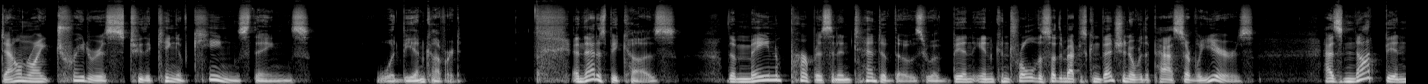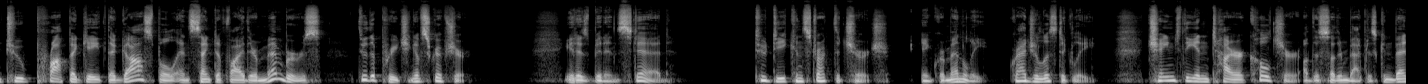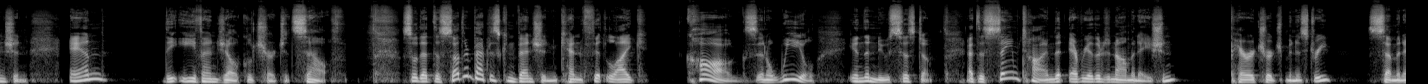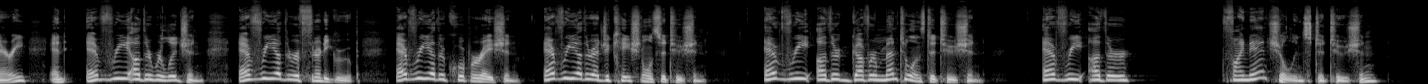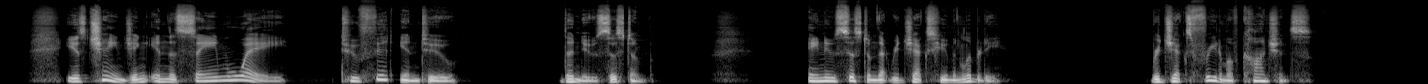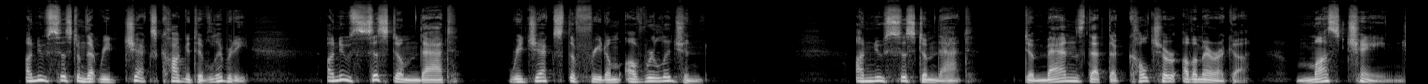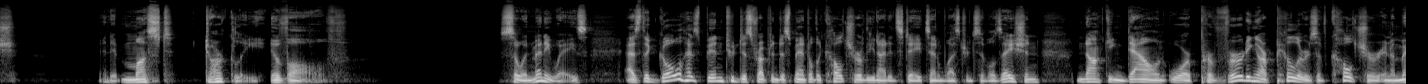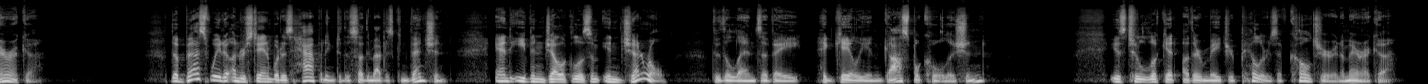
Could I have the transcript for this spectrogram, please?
downright traitorous to the King of Kings things would be uncovered. And that is because the main purpose and intent of those who have been in control of the Southern Baptist Convention over the past several years has not been to propagate the gospel and sanctify their members through the preaching of Scripture. It has been instead to deconstruct the church incrementally, gradualistically, change the entire culture of the Southern Baptist Convention and the evangelical church itself, so that the Southern Baptist Convention can fit like cogs in a wheel in the new system, at the same time that every other denomination, parachurch ministry, seminary, and every other religion, every other affinity group, every other corporation, every other educational institution, every other governmental institution, every other financial institution is changing in the same way to fit into the new system. A new system that rejects human liberty, rejects freedom of conscience, a new system that rejects cognitive liberty, a new system that rejects the freedom of religion. A new system that demands that the culture of America must change and it must darkly evolve. So, in many ways, as the goal has been to disrupt and dismantle the culture of the United States and Western civilization, knocking down or perverting our pillars of culture in America, the best way to understand what is happening to the Southern Baptist Convention and evangelicalism in general through the lens of a Hegelian gospel coalition is to look at other major pillars of culture in America.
